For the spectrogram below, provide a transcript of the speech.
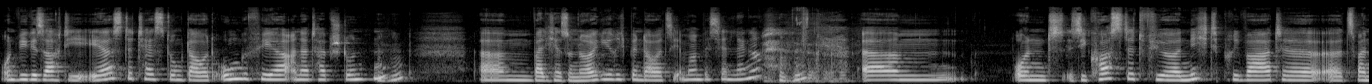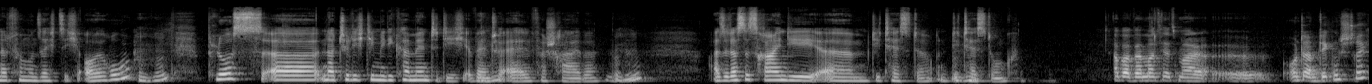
Und wie gesagt, die erste Testung dauert ungefähr anderthalb Stunden. Mhm. Ähm, weil ich ja so neugierig bin, dauert sie immer ein bisschen länger. Mhm. ähm, und sie kostet für nicht-private äh, 265 Euro mhm. plus äh, natürlich die Medikamente, die ich eventuell mhm. verschreibe. Mhm. Also das ist rein die, äh, die Teste und die mhm. Testung. Aber wenn man es jetzt mal äh, unter dem dicken Strich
